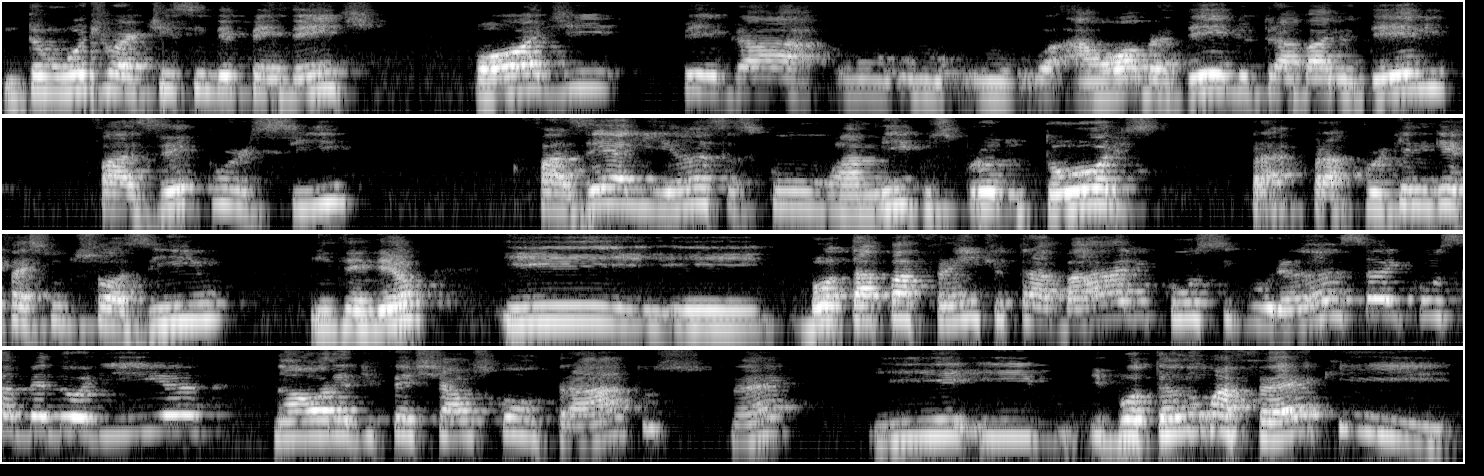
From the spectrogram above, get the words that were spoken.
Então hoje o artista independente pode pegar o, o, a obra dele, o trabalho dele, fazer por si, fazer alianças com amigos produtores, pra, pra, porque ninguém faz tudo sozinho, entendeu? E, e botar para frente o trabalho com segurança e com sabedoria na hora de fechar os contratos, né? E, e, e botando uma fé que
